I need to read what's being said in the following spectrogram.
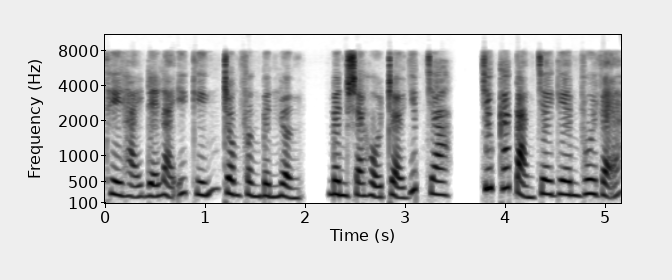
thì hãy để lại ý kiến trong phần bình luận, mình sẽ hỗ trợ giúp cho. Chúc các bạn chơi game vui vẻ.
